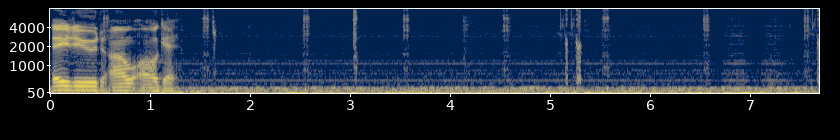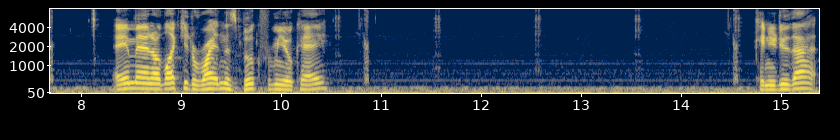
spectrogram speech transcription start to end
hey, dude. Oh, okay. Hey man, I'd like you to write in this book for me, okay? Can you do that?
